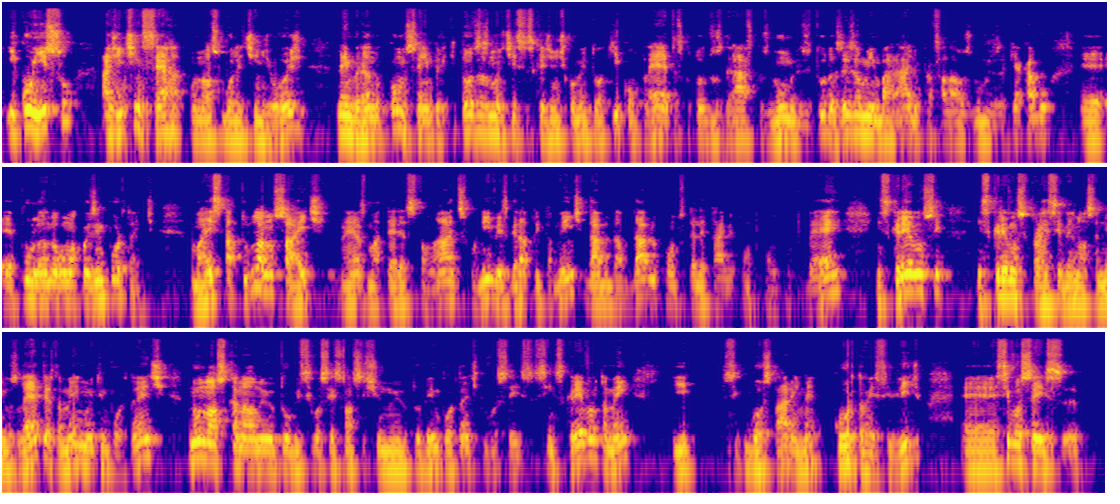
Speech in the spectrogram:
E com isso, a gente encerra o nosso boletim de hoje. Lembrando, como sempre, que todas as notícias que a gente comentou aqui, completas, com todos os gráficos, números e tudo, às vezes eu me embaralho para falar os números aqui, acabo é, é, pulando alguma coisa importante. Mas está tudo lá no site, né, as matérias estão lá disponíveis gratuitamente, www.teletime.com.br. Inscrevam-se, inscrevam-se para receber a nossa newsletter também, muito importante. No nosso canal no YouTube, se vocês estão assistindo no YouTube, é importante que vocês se inscrevam também e se gostarem, né, curtam esse vídeo. É, se vocês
